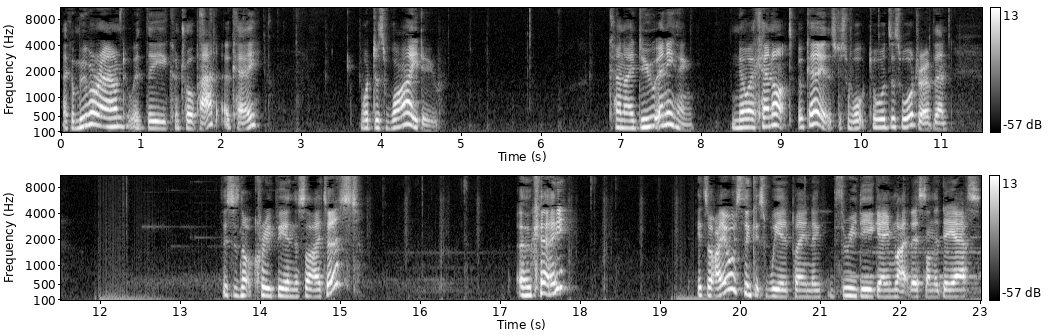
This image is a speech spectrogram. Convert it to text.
I can move around with the control pad. Okay. What does Y do? Can I do anything? No, I cannot. Okay, let's just walk towards this wardrobe then. This is not creepy in the slightest. Okay. It's. I always think it's weird playing a 3D game like this on the DS.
